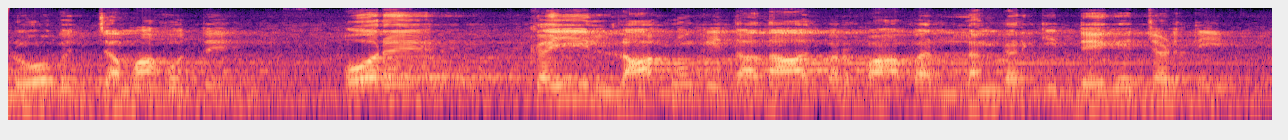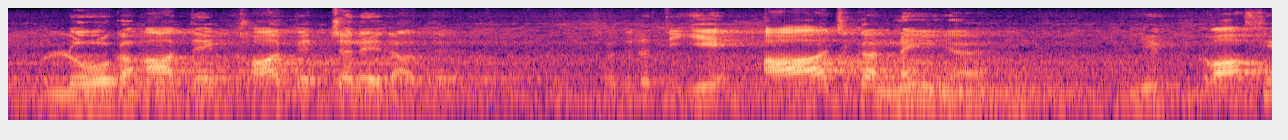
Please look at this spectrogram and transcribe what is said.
لوگ جمع ہوتے اور کئی لاکھوں کی تعداد پر وہاں پر لنگر کی دیگیں چڑھتی، لوگ آتے، کھا کے چلے جاتے۔ حضرت، یہ آج کا نہیں ہے، یہ کافی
